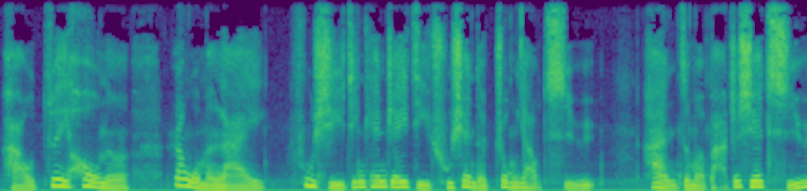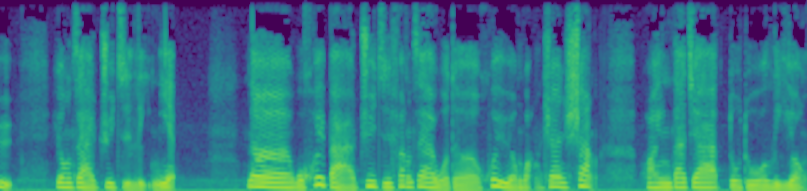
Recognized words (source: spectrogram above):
好，最后呢，让我们来复习今天这一集出现的重要词语和怎么把这些词语用在句子里面。那我会把句子放在我的会员网站上，欢迎大家多多利用。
